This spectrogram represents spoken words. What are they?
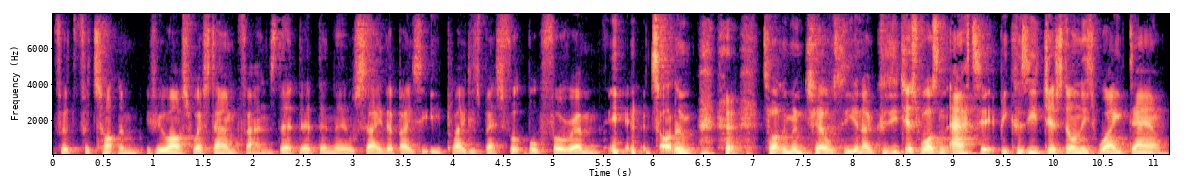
for, for Tottenham. If you ask West Ham fans, that, that, then they'll say that basically he played his best football for um, you know, Tottenham, Tottenham and Chelsea. You know, because he just wasn't at it because he's just on his way down.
